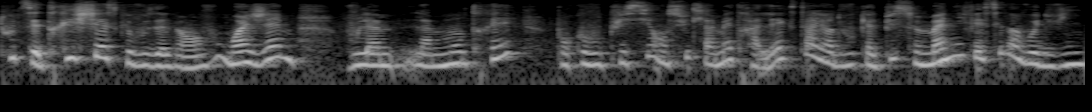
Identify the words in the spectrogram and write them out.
toute cette richesse que vous avez en vous, moi j'aime vous la, la montrer pour que vous puissiez ensuite la mettre à l'extérieur de vous, qu'elle puisse se manifester dans votre vie.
